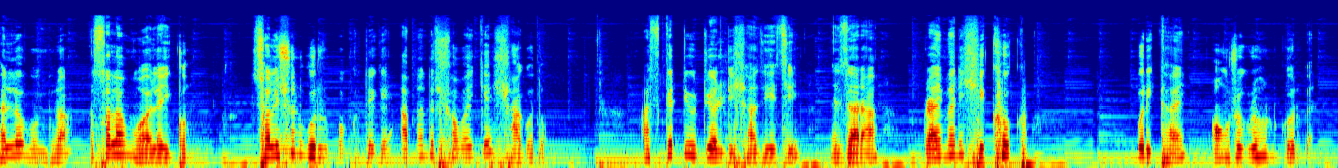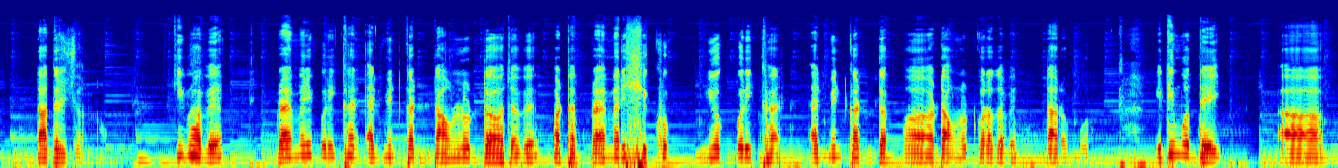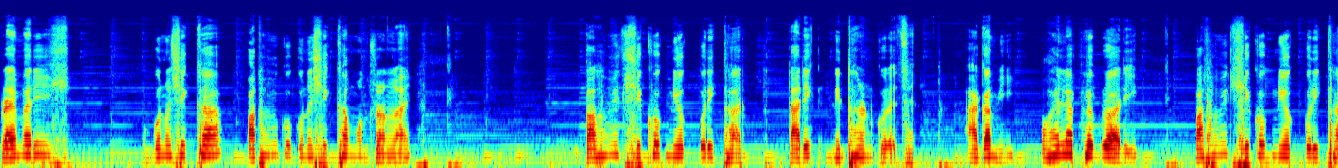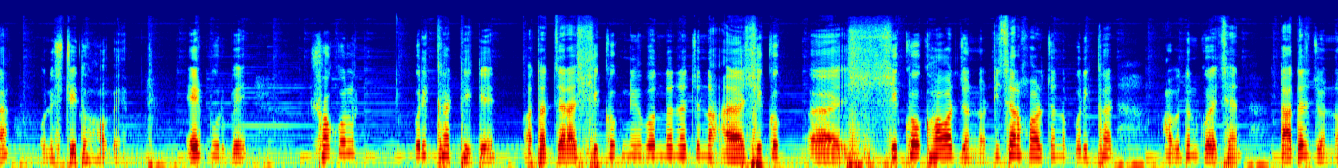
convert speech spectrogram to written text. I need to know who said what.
Speaker 1: Hello বন্ধুরা, আসসালামু আলাইকুম। সলিউশন গুরুর পক্ষ থেকে আপনাদের সবাইকে স্বাগতম। আজকের টিউটোরিয়ালটি সাজিয়েছি যারা প্রাইমারি শিক্ষক পরীক্ষায় অংশগ্রহণ করবেন তাদের জন্য। কীভাবে প্রাইমারি পরীক্ষার অ্যাডমিট কার্ড ডাউনলোড দেওয়া যাবে, অর্থাৎ প্রাইমারি শিক্ষক নিয়োগ পরীক্ষার অ্যাডমিট কার্ড ডাউনলোড করা যাবে তার উপর। ইতিমধ্যেই প্রাইমারি গণশিক্ষা প্রাথমিক ও গণশিক্ষা মন্ত্রণালয় প্রাথমিক শিক্ষক নিয়োগ পরীক্ষার তারিখ নির্ধারণ করেছেন আগামী পহেলা ফেব্রুয়ারি প্রাথমিক শিক্ষক নিয়োগ পরীক্ষা অনুষ্ঠিত হবে। এর পূর্বে সকল পরীক্ষার্থীকে, অর্থাৎ যারা শিক্ষক নিবন্ধনের জন্য শিক্ষক শিক্ষক হওয়ার জন্য টিচার হওয়ার জন্য পরীক্ষার আবেদন করেছেন, তাদের জন্য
